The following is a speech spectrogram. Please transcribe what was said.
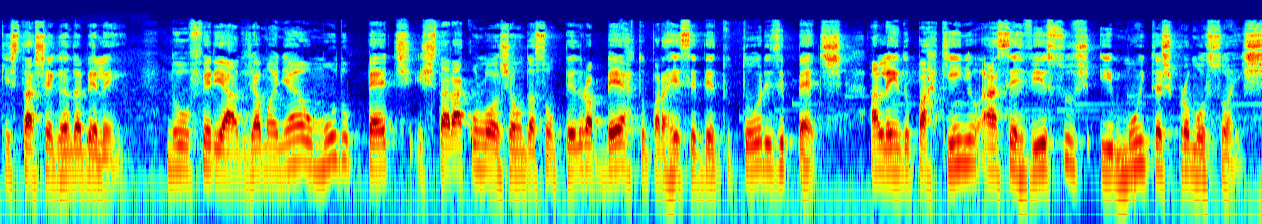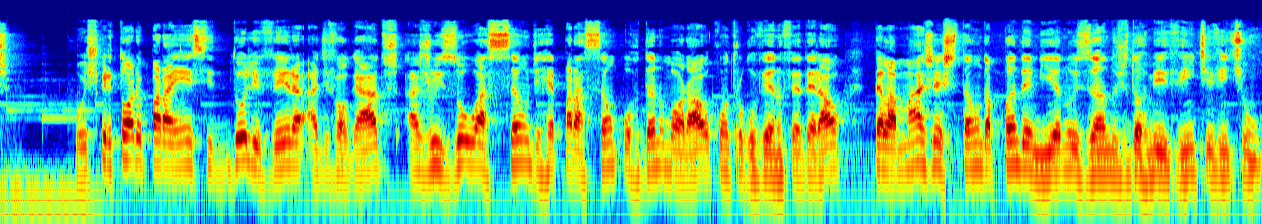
que está chegando a Belém. No feriado de amanhã, o Mundo Pet estará com o lojão da São Pedro aberto para receber tutores e pets. Além do parquinho, há serviços e muitas promoções. O escritório paraense de Oliveira Advogados ajuizou a ação de reparação por dano moral contra o governo federal pela má gestão da pandemia nos anos de 2020 e 2021,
